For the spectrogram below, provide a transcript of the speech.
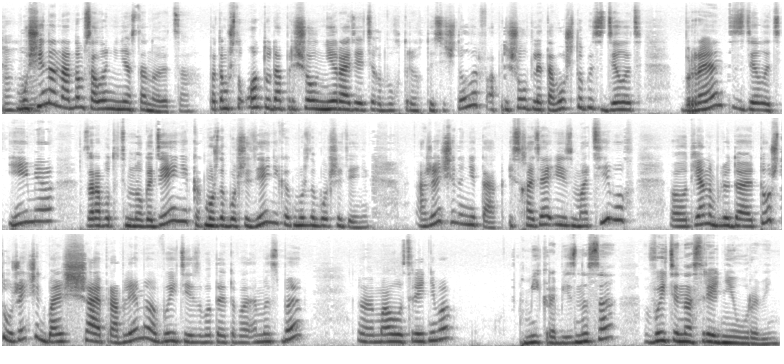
Угу. Мужчина на одном салоне не остановится, потому что он туда пришел не ради этих двух-трех тысяч долларов, а пришел для того, чтобы сделать бренд, сделать имя, заработать много денег, как можно больше денег, как можно больше денег. А женщина не так. Исходя из мотивов, вот я наблюдаю то, что у женщин большая проблема выйти из вот этого МСБ, э, малого-среднего микробизнеса, выйти на средний уровень.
